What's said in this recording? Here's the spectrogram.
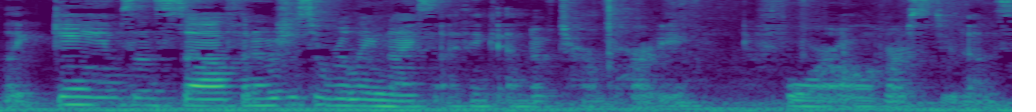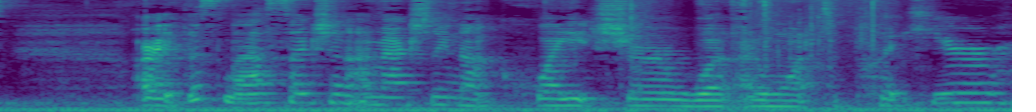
like games and stuff. And it was just a really nice, I think, end of term party for all of our students. All right, this last section, I'm actually not quite sure what I want to put here.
